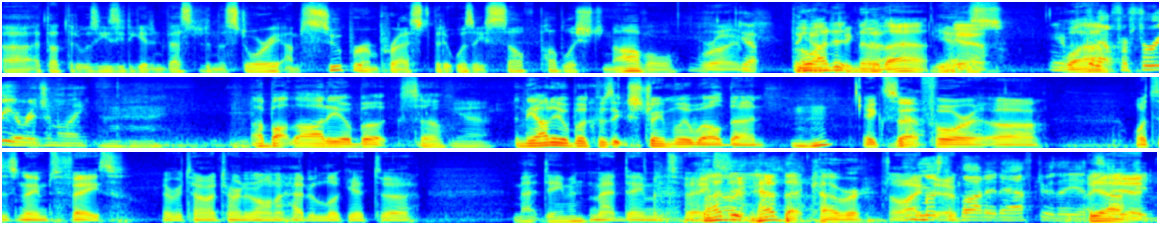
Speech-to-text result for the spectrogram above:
uh, I thought that it was easy to get invested in the story. I'm super impressed that it was a self-published novel. Right. Yep. Oh, I didn't know up. that. Yes. It Wow. was put out for free originally. I bought the audiobook, so Yeah. and the audiobook was extremely well done. Mm-hmm. Except Yeah. for uh, what's his name's face. Every time I turned it on, I had to look at uh, Matt Damon. Matt Damon's face. I didn't have that cover. Oh, you I must did. have bought it after they had Yeah. they'd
